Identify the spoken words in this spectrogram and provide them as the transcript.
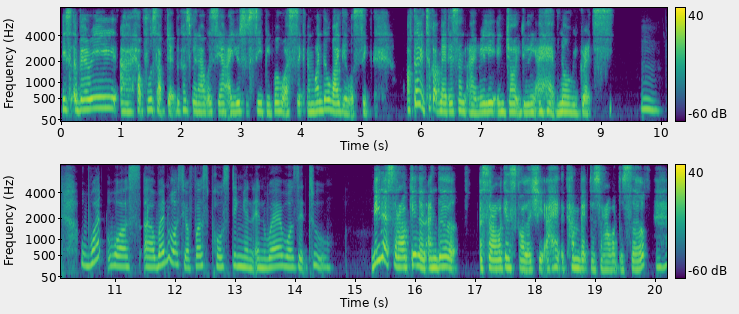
it's a very uh, helpful subject because when I was young, I used to see people who are sick and wonder why they were sick after I took up medicine, I really enjoyed doing. I have no regrets. Mm. What was uh, when was your first posting and, and where was it to? Being a Sarawakian and under a Sarawakian scholarship, I had to come back to Sarawak to serve. Mm-hmm.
